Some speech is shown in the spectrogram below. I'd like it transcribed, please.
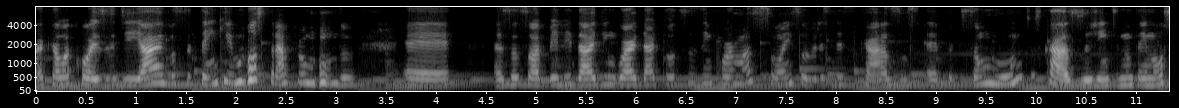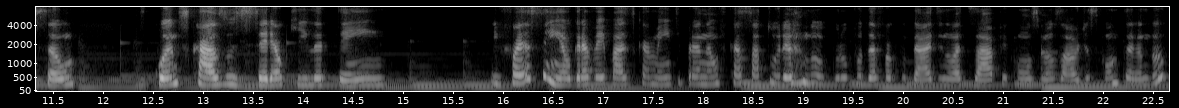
aquela coisa de, ah, você tem que mostrar para o mundo é, essa sua habilidade em guardar todas as informações sobre esses casos, é, porque são muitos casos, a gente não tem noção de quantos casos de serial killer tem. E foi assim, eu gravei basicamente para não ficar saturando o grupo da faculdade no WhatsApp com os meus áudios contando.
